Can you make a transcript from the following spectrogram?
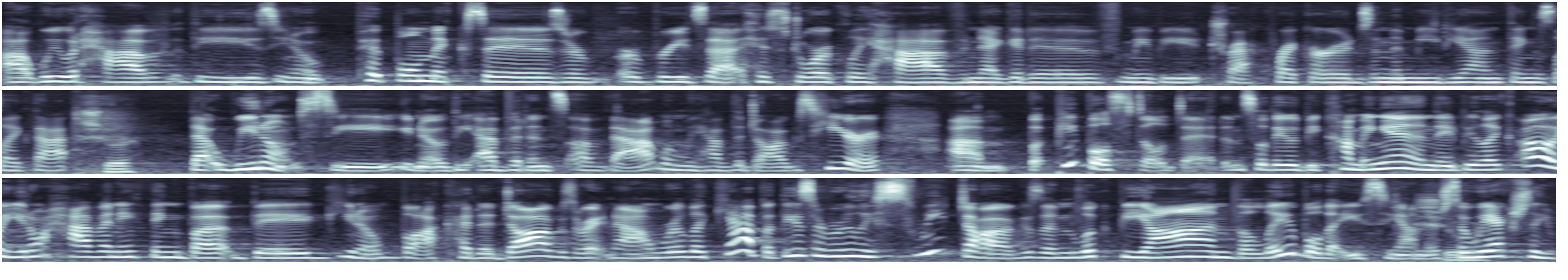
Uh, we would have these, you know, pit bull mixes or, or, breeds that historically have negative, maybe track records in the media and things like that. Sure that we don't see, you know, the evidence of that when we have the dogs here. Um, but people still did. And so they would be coming in and they'd be like, oh, you don't have anything but big, you know, black headed dogs right now. And we're like, yeah, but these are really sweet dogs and look beyond the label that you see on there. Sure. So we actually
